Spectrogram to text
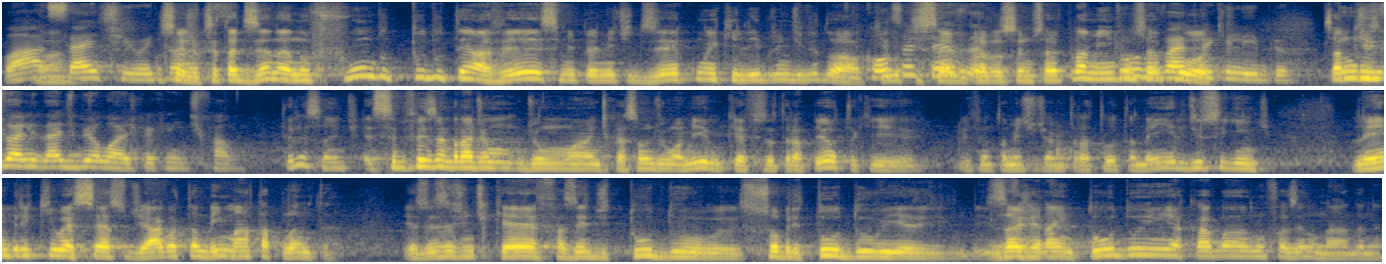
lá às sete, oito Ou seja, o horas. que você está dizendo é, no fundo, tudo tem a ver, se me permite dizer, com equilíbrio individual. Com Aquilo que certeza. serve para você não serve para mim, que não Tudo serve vai para o para o outro. equilíbrio. Sabe que- Individualidade biológica que a gente fala. Interessante. Você me fez lembrar de, um- de uma indicação de um amigo que é fisioterapeuta, que eventualmente já me tratou também, e ele diz o seguinte: lembre que o excesso de água também mata a planta. E às vezes a gente quer fazer de tudo, sobre tudo, e exagerar em tudo e acaba não fazendo nada, né?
